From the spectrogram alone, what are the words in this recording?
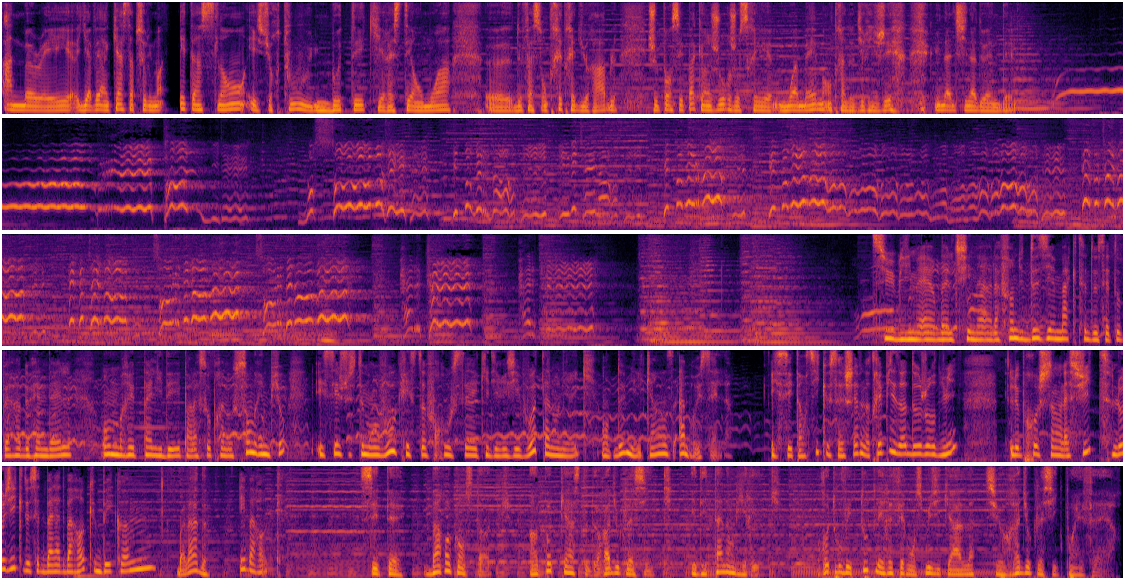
Anne Murray. Il y avait un cast absolument étincelant et surtout une beauté qui est restée en moi euh, de façon très très durable. Je pensais pas qu'un jour je serais moi-même en train de diriger une Alcina de Handel. Lo so, vedete, ditto e i vicelate, ditto verrate, ditto verrate, d'Alcina à la fin du deuxième acte de cet opéra de Handel, ombré palidé par la soprano Sandrine Pio. Et c'est justement vous, Christophe Rousset, qui dirigez vos talents lyriques en 2015 à Bruxelles. Et c'est ainsi que s'achève notre épisode d'aujourd'hui. Le prochain, la suite, logique de cette balade baroque, Bécom. Balade Et baroque. C'était Baroque en stock, un podcast de Radio Classique et des talents lyriques. Retrouvez toutes les références musicales sur radioclassique.fr.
